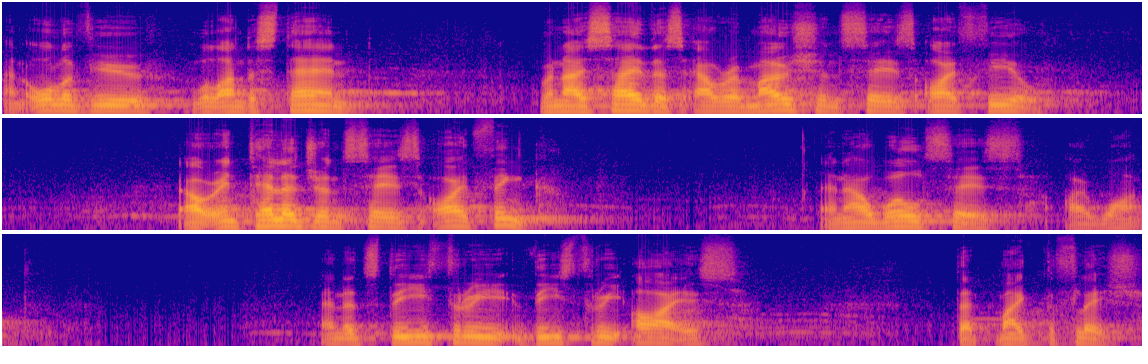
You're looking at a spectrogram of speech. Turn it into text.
And all of you will understand when I say this our emotion says, I feel. Our intelligence says, I think. And our will says, I want. And it's these three, these three eyes that make the flesh.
